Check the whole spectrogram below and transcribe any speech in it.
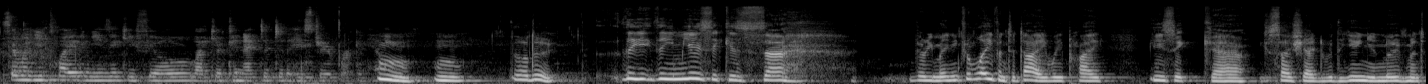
So when you play the music, you feel like you're connected to the history of Broken Hill. Mm, mm, I do. The, the music is uh, very meaningful. Even today, we play music uh, associated with the union movement,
